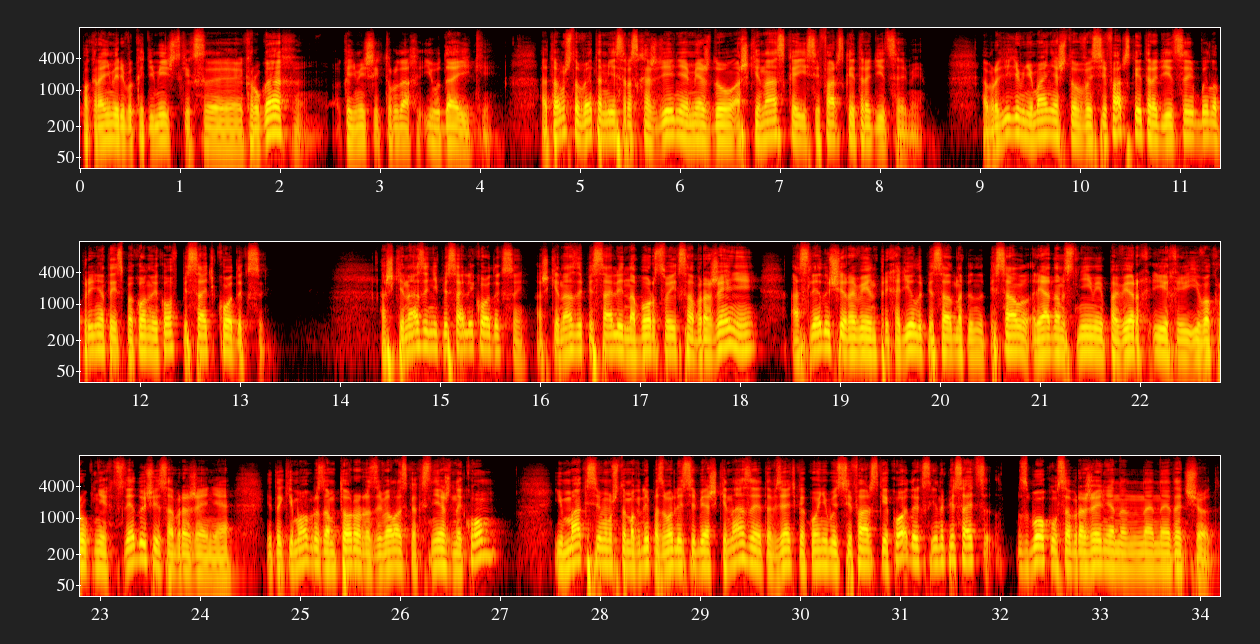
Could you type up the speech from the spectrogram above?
по крайней мере в академических э, кругах, академических трудах иудаики, о том, что в этом есть расхождение между ашкенадской и сефарской традициями. Обратите внимание, что в сефарской традиции было принято испокон веков писать кодексы. Ашкеназы не писали кодексы. Ашкеназы писали набор своих соображений, а следующий раввин приходил и писал, написал рядом с ними, поверх их и вокруг них следующие соображения. И таким образом Тора развивалась как снежный ком, и максимум, что могли позволить себе ашкеназы, это взять какой-нибудь сефарский кодекс и написать сбоку соображения на, на, на этот счет.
